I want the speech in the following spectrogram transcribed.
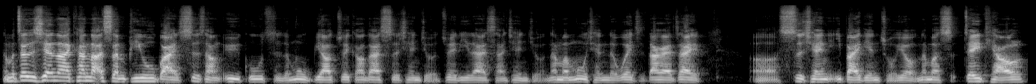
那么这是现在看到 S&P 五百市场预估值的目标，最高在四千九，最低在三千九。那么目前的位置大概在呃四千一百点左右。那么是这一条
